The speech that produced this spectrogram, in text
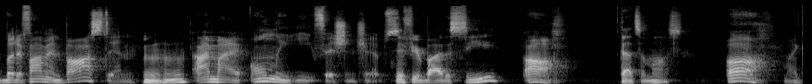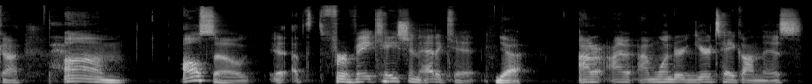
But if I'm in Boston, hmm I might only eat fish and chips. If you're by the sea, oh, that's a must. oh my god. Um. Also, uh, for vacation etiquette, Yeah. I, I I'm wondering your take on this.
